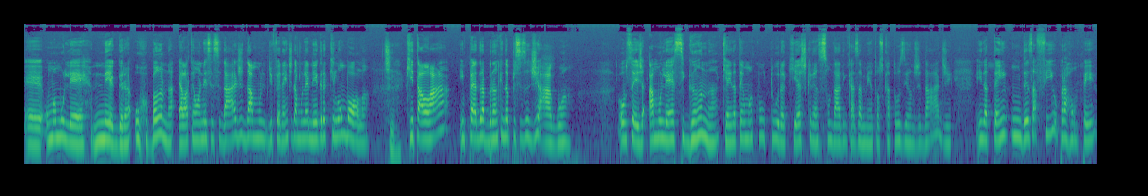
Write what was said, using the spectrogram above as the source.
É, uma mulher negra urbana, ela tem uma necessidade da, diferente da mulher negra quilombola. Sim. Que está lá em Pedra Branca ainda precisa de água. Ou seja, a mulher cigana, que ainda tem uma cultura que as crianças são dadas em casamento aos 14 anos de idade, ainda tem um desafio para romper.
